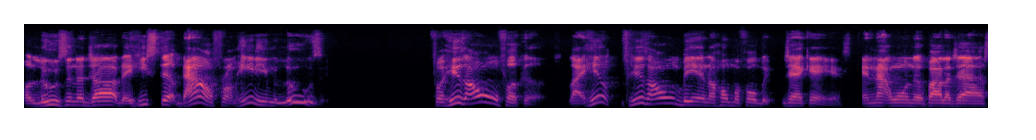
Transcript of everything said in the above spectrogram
losing a job that he stepped down from. He didn't even lose it for his own fuck ups. Like him, his own being a homophobic jackass and not wanting to apologize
